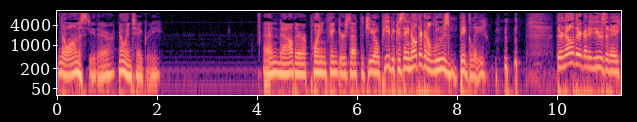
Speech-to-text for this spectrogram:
No honesty there, no integrity. And now they're pointing fingers at the GOP because they know they're going to lose bigly. they know they're going to use in a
